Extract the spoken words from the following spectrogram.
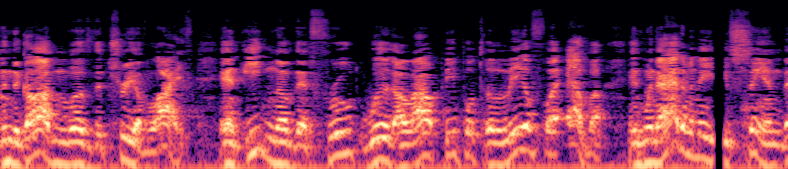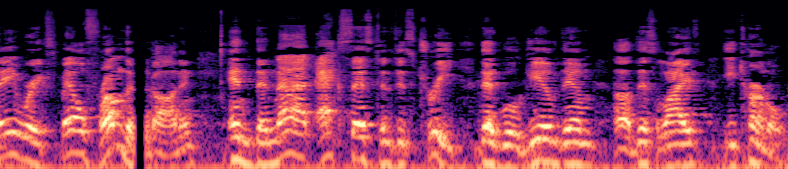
And the garden was the tree of life. And eating of that fruit would allow people to live forever. And when Adam and Eve sinned, they were expelled from the garden and denied access to this tree that will give them uh, this life eternal.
